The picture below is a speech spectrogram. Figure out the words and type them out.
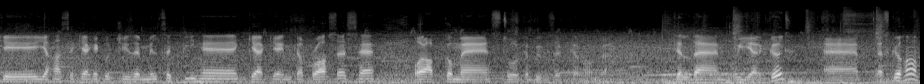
کہ یہاں سے کیا کیا کچھ چیزیں مل سکتی ہیں، کیا کیا ان کا پروسیس ہے اور آپ کو میں اسٹور کا بھی وزٹ کراؤں گا. Till then, we are good and let's go home.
